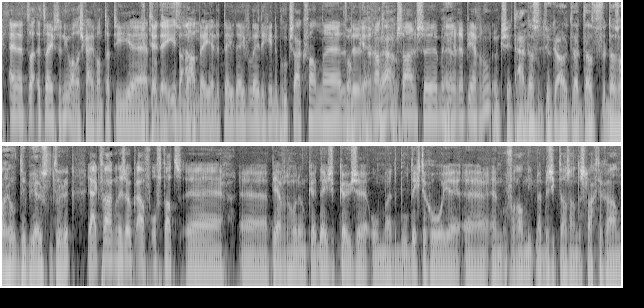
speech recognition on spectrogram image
TD? en het, het heeft er nu al schijn van dat die, eh, Die dat TD is de dan- AD en de TD volledig in de broekzak van eh, Van de, de Raad van ja. Commissarissen, meneer Pierre van Hoornhoek zitten. Ja, dat is natuurlijk oh, dat, dat, dat is al heel dubieus natuurlijk. Ja, ik vraag me dus ook af of dat eh, eh, Pierre van Hoornhoek eh, deze keuze om de boel dicht te gooien eh, en vooral niet met beziektas aan de slag te gaan,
